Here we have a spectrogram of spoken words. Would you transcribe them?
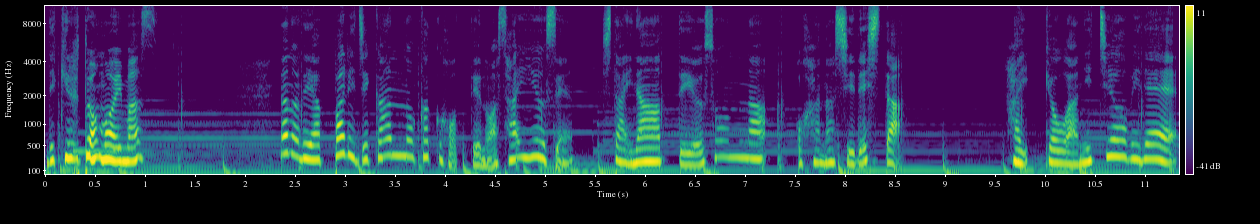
できると思います。なのでやっぱり時間の確保っていうのは最優先したいなっていうそんなお話でした。はい、今日は日曜日で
